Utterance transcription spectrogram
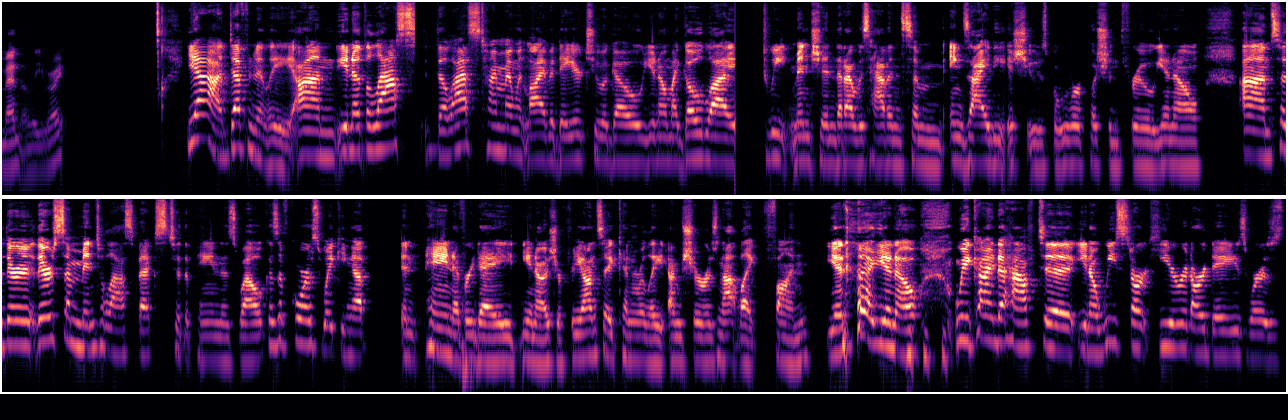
mentally right Yeah, definitely. Um, you know, the last the last time I went live a day or two ago, you know, my go live tweet mentioned that I was having some anxiety issues, but we were pushing through, you know. Um, so there there's some mental aspects to the pain as well. Cause of course waking up in pain every day, you know, as your fiance can relate, I'm sure is not like fun. You know, you know, we kind of have to, you know, we start here at our days, whereas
